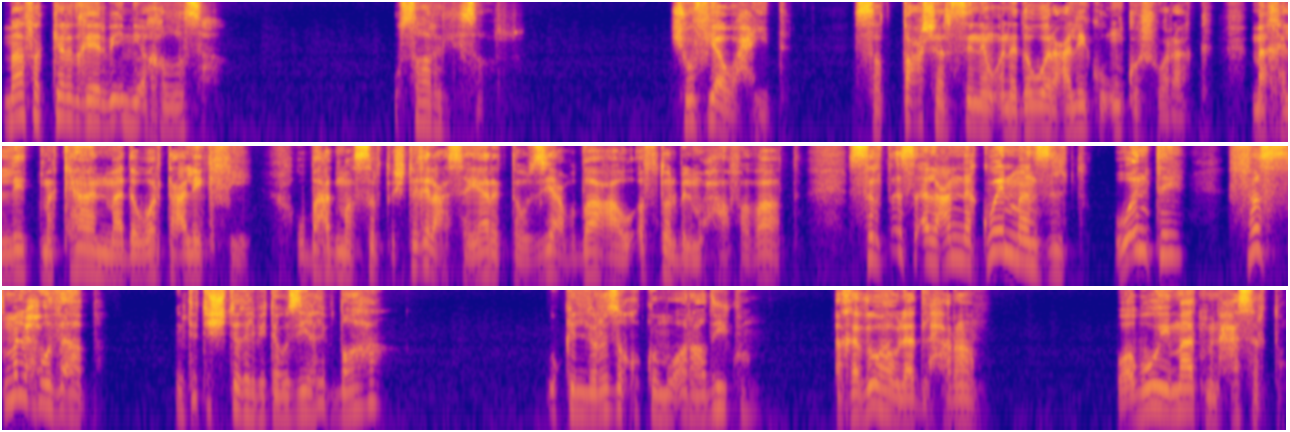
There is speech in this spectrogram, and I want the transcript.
ما فكرت غير بإني أخلصها. وصار اللي صار. شوف يا وحيد 16 سنة وأنا أدور عليك وأنكش وراك. ما خليت مكان ما دورت عليك فيه. وبعد ما صرت أشتغل على سيارة توزيع بضاعة وأفتل بالمحافظات صرت أسأل عنك وين ما نزلت. وأنت فص ملح وذاب. أنت تشتغل بتوزيع البضاعة؟ وكل رزقكم وأراضيكم. أخذوها أولاد الحرام. وأبوي مات من حسرته.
